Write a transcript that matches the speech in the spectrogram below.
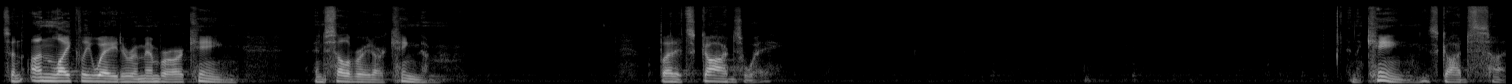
It's an unlikely way to remember our king and celebrate our kingdom. But it's God's way. And the king is God's son.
